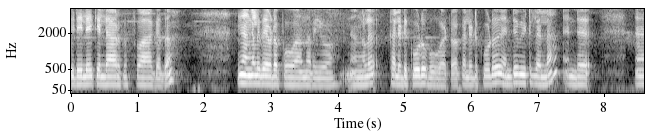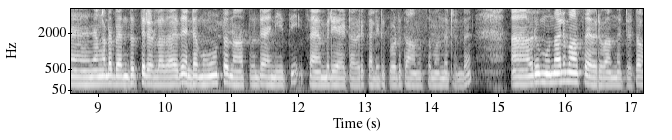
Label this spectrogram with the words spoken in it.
വീഡിയോയിലേക്ക് എല്ലാവർക്കും സ്വാഗതം. ഞങ്ങളിത് എവിടെ പോകാമെന്നറിയോ ഞങ്ങൾ കല്ലടിക്കോട് പോവാം കേട്ടോ കല്ലടിക്കോട് എന്റെ വീട്ടിലല്ല എന്റെ ഞങ്ങളുടെ ബന്ധത്തിലുള്ള അതായത് എന്റെ മൂത്ത നാത്തൂന്റെ അനിയത്തി ഫാമിലി ആയിട്ട് അവർ കല്ലടിക്കോട് താമസം വന്നിട്ടുണ്ട്. ഒരു മൂന്നാൽ മാസമായി അവർ വന്നിട്ട് കേട്ടോ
